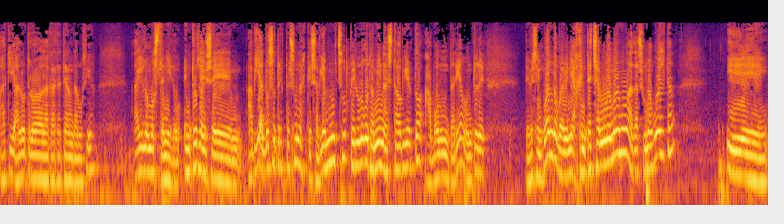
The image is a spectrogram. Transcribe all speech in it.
aquí al otro lado de la carretera Andalucía. Ahí lo hemos tenido. Entonces, eh, había dos o tres personas que sabían mucho, pero luego también ha estado abierto a voluntariado. Entonces, de vez en cuando pues, venía gente a echar una mano, a darse una vuelta. Y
